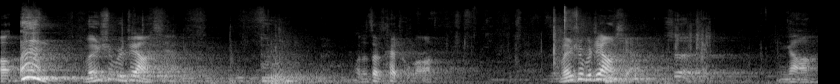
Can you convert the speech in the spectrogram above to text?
好，文是不是这样写？我的字太丑了啊！文是不是这样写？是。你看啊，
